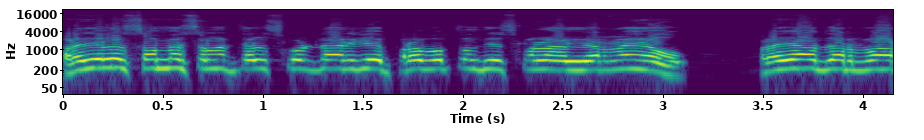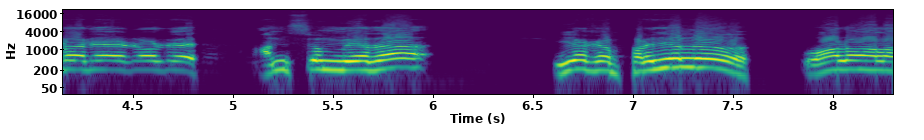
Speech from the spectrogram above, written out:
ప్రజల సమస్యలను తెలుసుకోవడానికి ప్రభుత్వం తీసుకున్న నిర్ణయం ప్రజా దర్బార్ అనేటువంటి అంశం మీద ఈ యొక్క ప్రజలు వాళ్ళ వాళ్ళ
